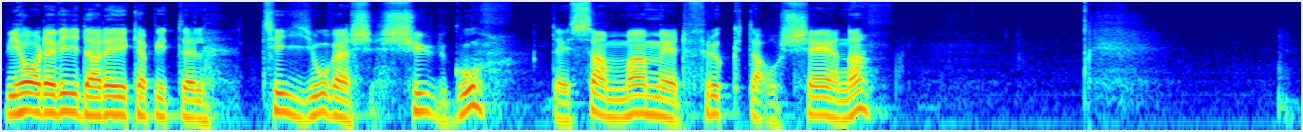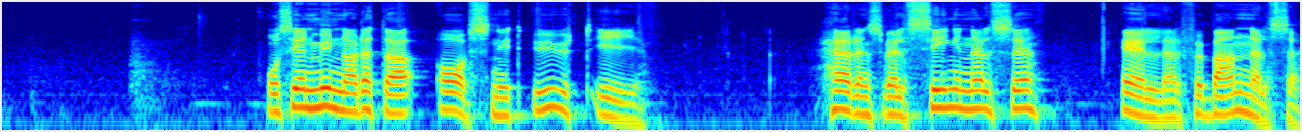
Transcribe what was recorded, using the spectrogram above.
Vi har det vidare i kapitel 10, vers 20. Det är samma med frukta och tjäna. Och sen mynnar detta avsnitt ut i Herrens välsignelse eller förbannelse.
